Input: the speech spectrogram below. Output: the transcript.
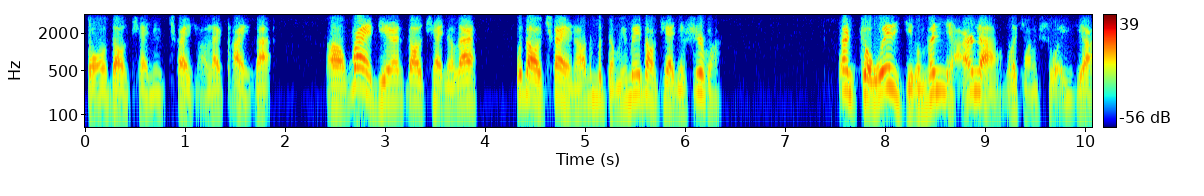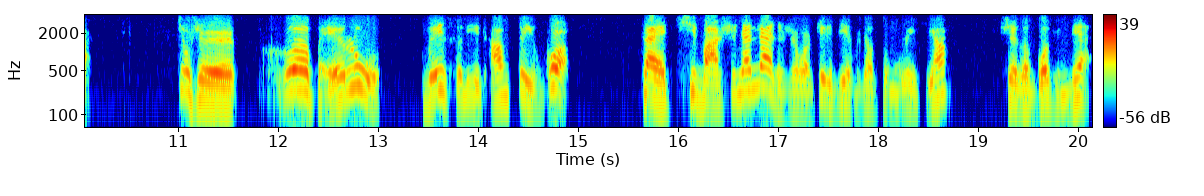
都到天津劝场来看一看。啊，外地人到天津来，不到劝场，那不等于没到天津市吗？但周围的几个门脸呢，我想说一下，就是河北路威斯礼堂对过，在七八十年代的时候，这个地方叫东瑞祥。是个果品店，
